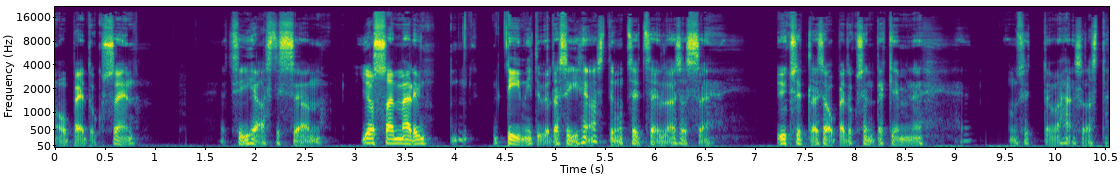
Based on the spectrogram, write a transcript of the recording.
opetukseen et siihen asti se on jossain määrin tiimityötä siihen asti, mutta sitten se yleensä se yksittäisen opetuksen tekeminen on sitten vähän sellaista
